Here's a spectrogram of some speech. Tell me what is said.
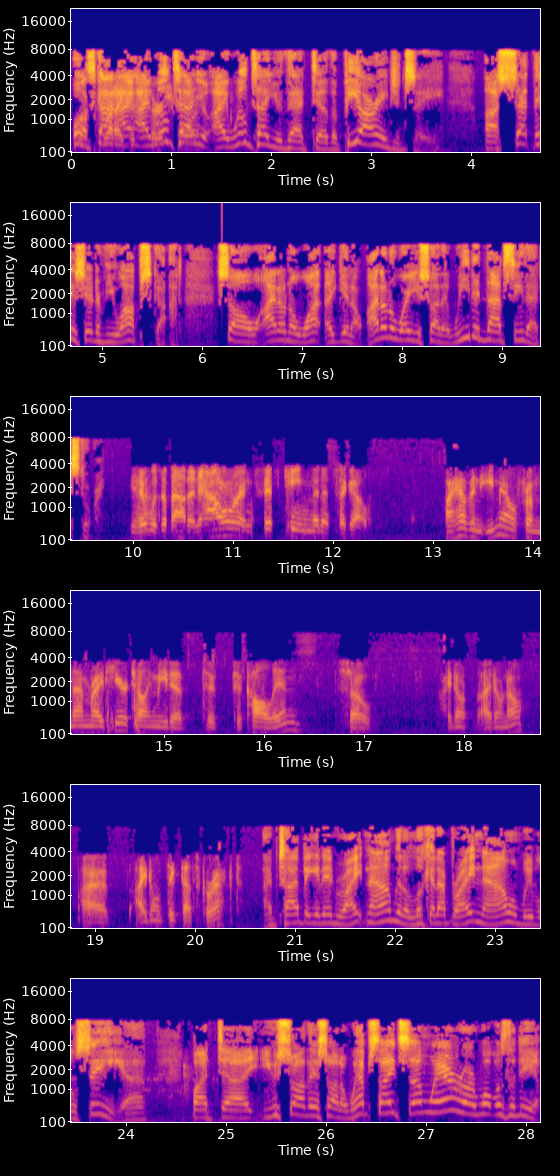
what, Scott, what I, I will search tell for? you, I will tell you that uh, the PR agency uh, set this interview up, Scott. So I don't know what, uh, you know, I don't know where you saw that. We did not see that story. Yeah. It was about an hour and 15 minutes ago. I have an email from them right here telling me to to, to call in. So I don't I don't know. I I don't think that's correct. I'm typing it in right now. I'm going to look it up right now, and we will see. Uh, but uh, you saw this on a website somewhere, or what was the deal?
